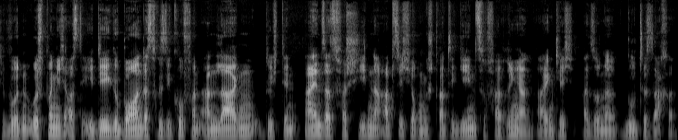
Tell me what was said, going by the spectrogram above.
Die wurden ursprünglich aus der Idee geboren, das Risiko von Anlagen durch den Einsatz verschiedener Absicherungsstrategien zu verringern. Eigentlich also eine gute Sache.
